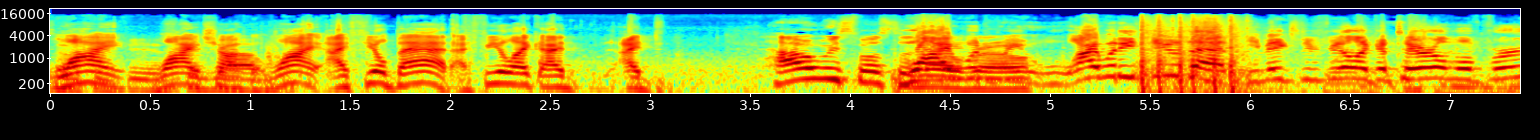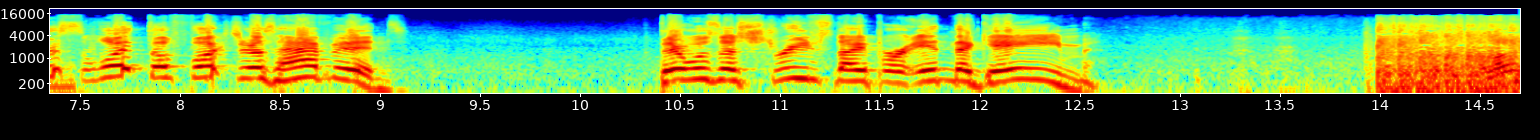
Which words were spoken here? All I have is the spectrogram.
so why? confused. Why Good Choco? job. Why? I feel bad. I feel like I I. How are we supposed to Why know, would bro? we? Why would he do that? He makes me feel like a terrible person. What the fuck just happened? There was a stream sniper in the game. Hello?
